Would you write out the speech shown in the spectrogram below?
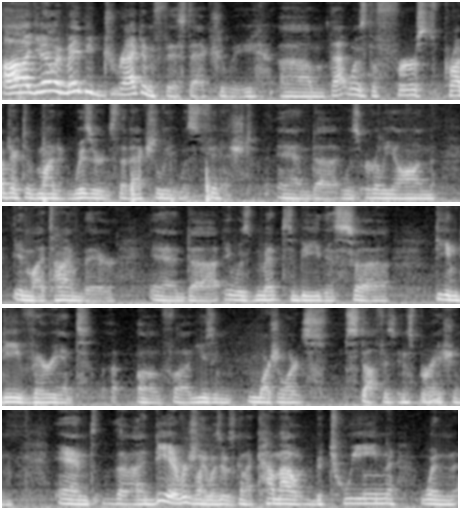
Uh, you know, it may be Dragon Fist, actually. Um, that was the first project of mine at Wizards that actually was finished. And uh, it was early on in my time there. And uh, it was meant to be this uh, D&D variant of uh, using martial arts stuff as inspiration. And the idea originally was it was going to come out between when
